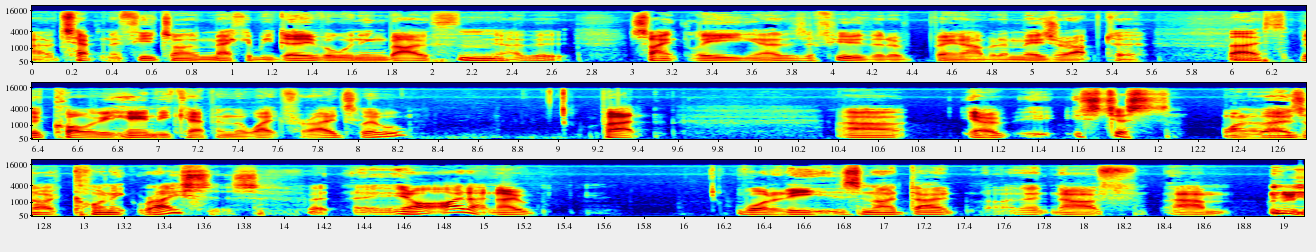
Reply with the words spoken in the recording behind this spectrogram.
Uh, it's happened a few times. Makybe Diva winning both. You know, the Saintly. You know, there's a few that have been able to measure up to both. the quality handicap and the weight for age level. But uh, you know, it's just one of those iconic races. But uh, you know, I don't know what it is, and I don't, I don't know if um, you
